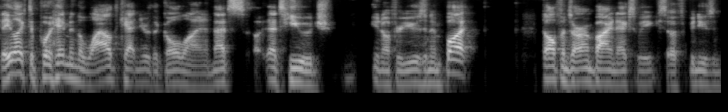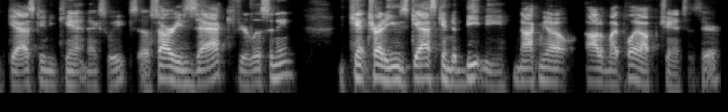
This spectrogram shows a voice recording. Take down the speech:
they like to put him in the wildcat near the goal line, and that's that's huge. You know, if you're using him, but Dolphins are on bye next week, so if you've been using Gaskin, you can't next week. So sorry, Zach, if you're listening, you can't try to use Gaskin to beat me, knock me out out of my playoff chances here.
